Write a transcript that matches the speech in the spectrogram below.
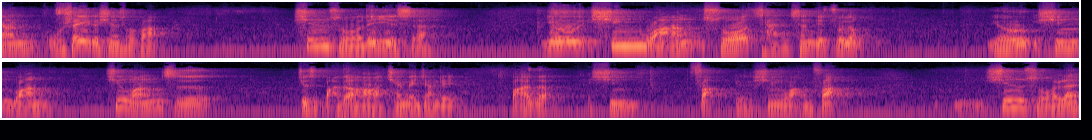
讲五十一个心所法。心所的意思，由心王所产生的作用，由心王，心王是就是八个啊，前面讲的八个心法，就是心王法。心所呢，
